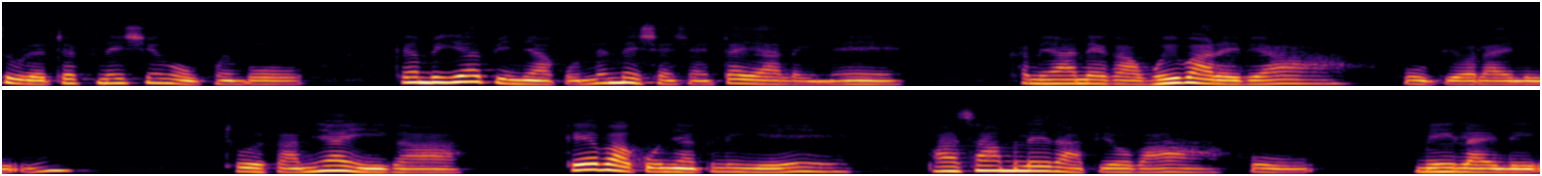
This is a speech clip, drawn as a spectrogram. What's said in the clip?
ဆိုတဲ့ definition ကိုဖွင့်ဖို့ကံပီယပညာကိုနက်နက်ရှိုင်ရှိုင်တက်ရလိမ့်မယ်ခမည်းနဲ့ကဝေးပါတယ်ဗျာဟိုပြောလိုက်လေထိုအခါမြတ်ရီကကဲပါကိုညာကလေးရဲ့ဘာစားမလဲတာပြောပါဟိုမေးလိုက်လေ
